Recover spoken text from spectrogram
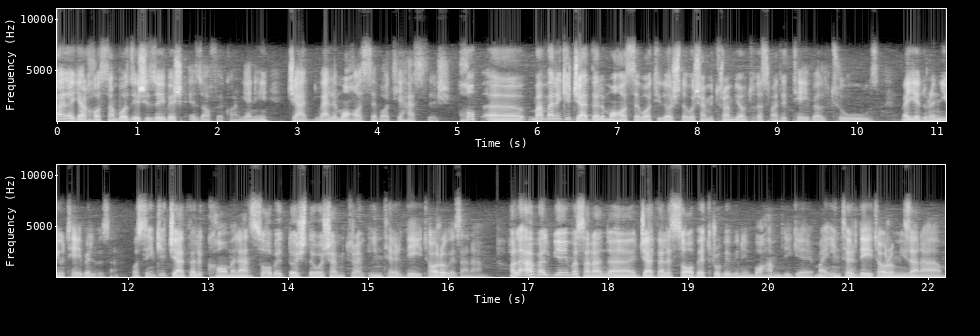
بعد اگر خواستم باز یه چیزایی بهش اضافه کنم. یعنی جدول محاسباتی هستش. خب من برای اینکه جدول محاسباتی داشته باشم می‌تونم بیام تو قسمت تیبل تولز و یه دونه نیو تیبل بزنم. واسه اینکه جدول کاملا ثابت داشته باشم می‌تونم اینتر دیتا رو بزنم. حالا اول بیایم مثلا جدول ثابت رو ببینیم با هم دیگه. من Enter Data رو می‌زنم.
